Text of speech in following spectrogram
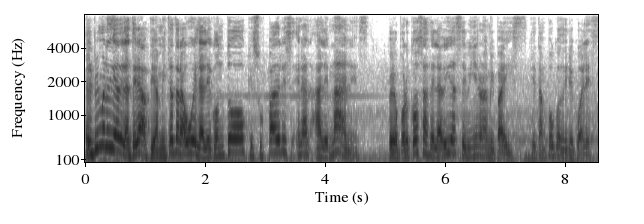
El primer día de la terapia, mi tatarabuela le contó que sus padres eran alemanes, pero por cosas de la vida se vinieron a mi país, que tampoco diré cuál es.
